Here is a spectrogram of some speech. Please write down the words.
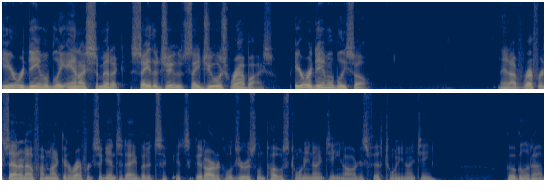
irredeemably anti Semitic. Say the Jews, say Jewish rabbis. Irredeemably so. And I've referenced that enough. I'm not going to reference again today, but it's a, it's a good article. Jerusalem Post 2019, August 5th, 2019. Google it up.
